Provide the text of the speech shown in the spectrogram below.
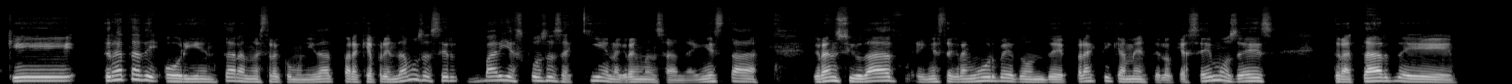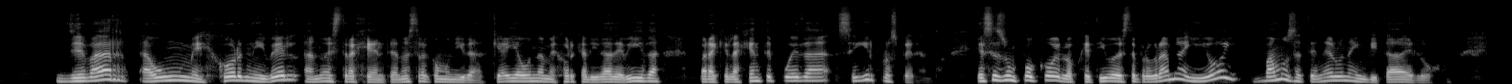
que trata de orientar a nuestra comunidad para que aprendamos a hacer varias cosas aquí en la Gran Manzana, en esta gran ciudad, en esta gran urbe, donde prácticamente lo que hacemos es tratar de llevar a un mejor nivel a nuestra gente, a nuestra comunidad, que haya una mejor calidad de vida para que la gente pueda seguir prosperando. Ese es un poco el objetivo de este programa y hoy vamos a tener una invitada de lujo.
